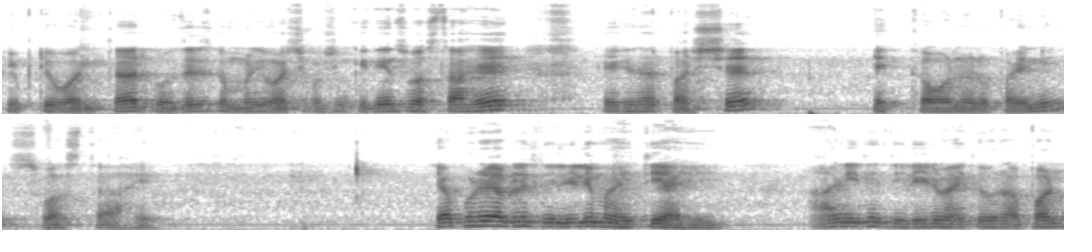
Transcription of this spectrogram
fifty one तर गोदरेज कंपनी वॉशिंग मशीन किती स्वस्त आहे? एक हजार पाचशे एक्कावन्न रुपयांनी स्वस्त आहे. यापुढे आपल्याला दिलेली माहिती आहे आणि त्या दिलेली माहितीवर आपण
